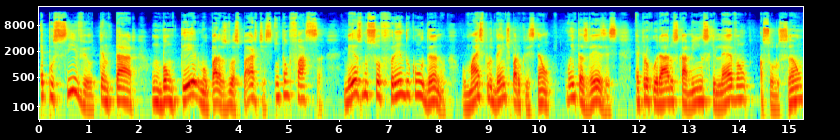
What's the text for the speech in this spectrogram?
É possível tentar um bom termo para as duas partes? Então faça, mesmo sofrendo com o dano. O mais prudente para o cristão, muitas vezes, é procurar os caminhos que levam à solução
